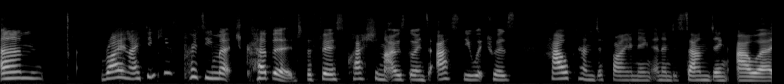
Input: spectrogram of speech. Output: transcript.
Um Ryan, I think you've pretty much covered the first question that I was going to ask you, which was how can defining and understanding our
